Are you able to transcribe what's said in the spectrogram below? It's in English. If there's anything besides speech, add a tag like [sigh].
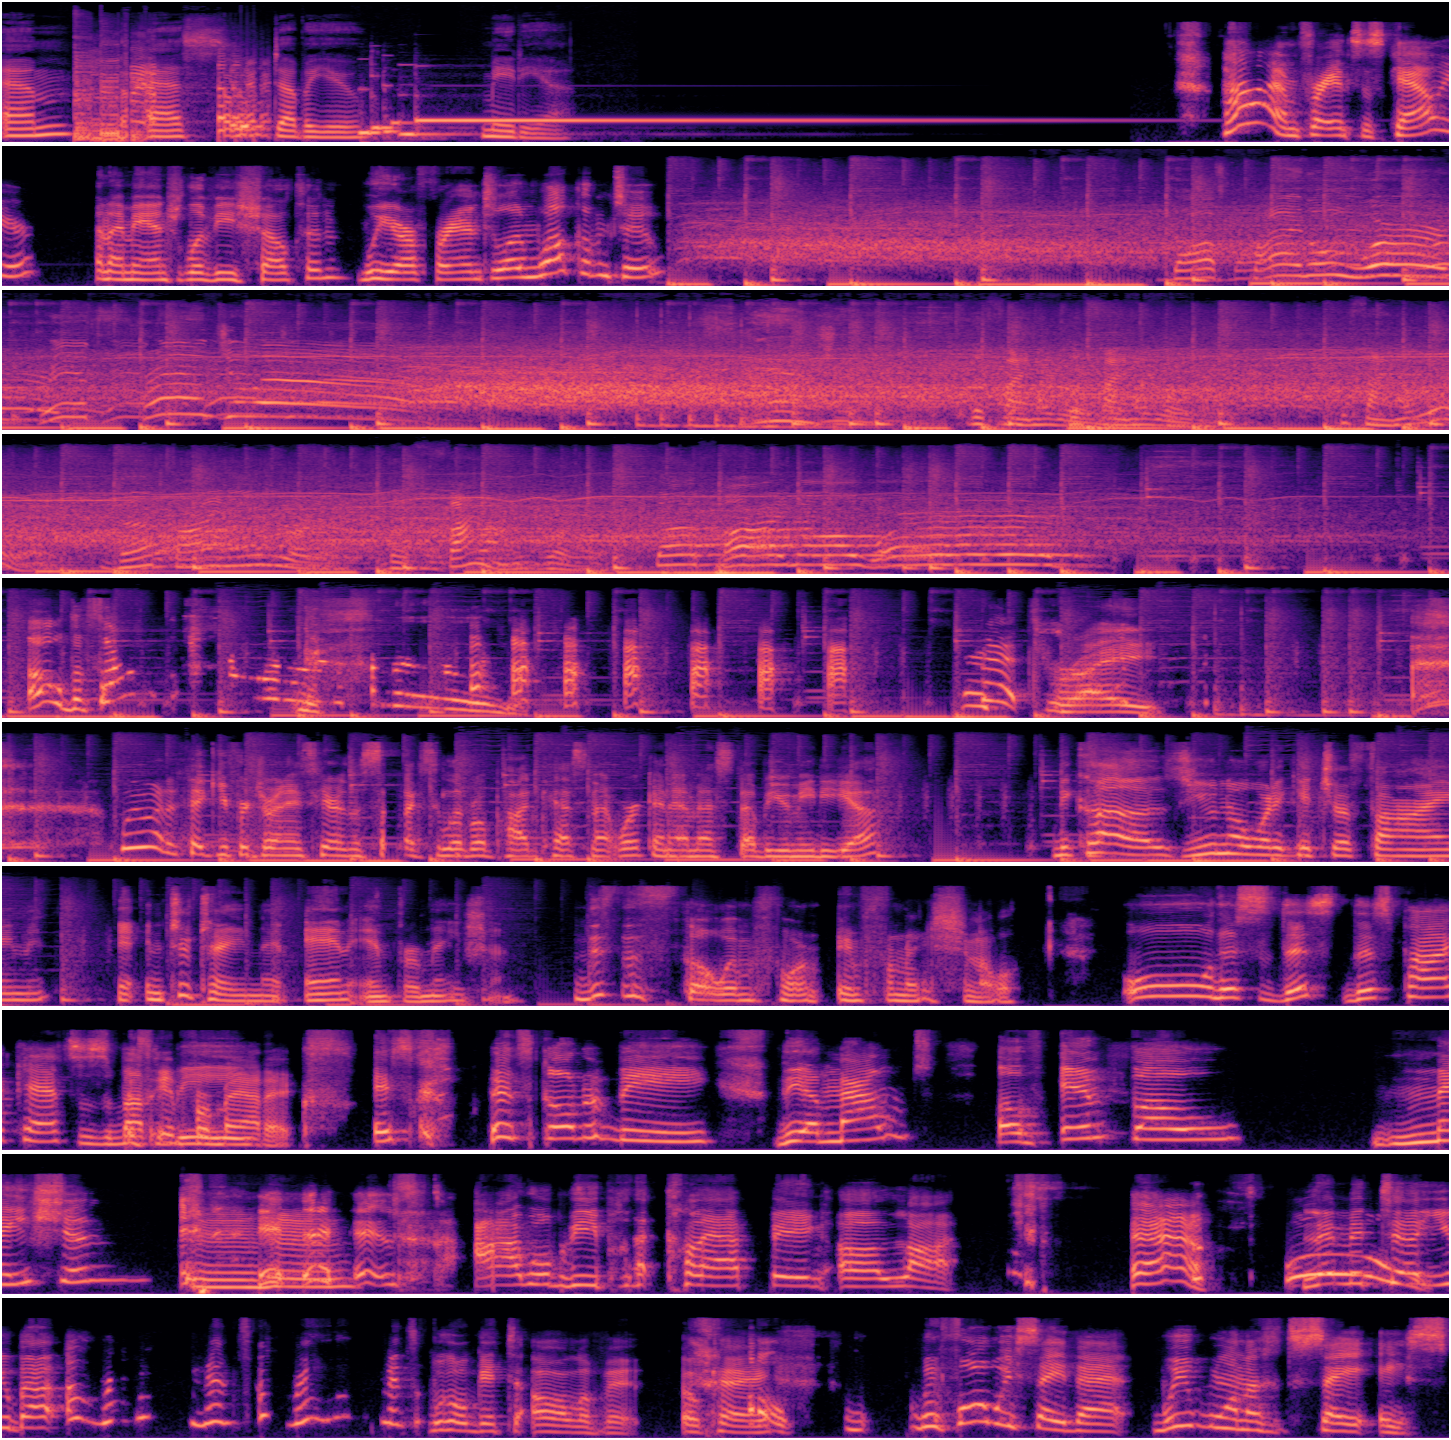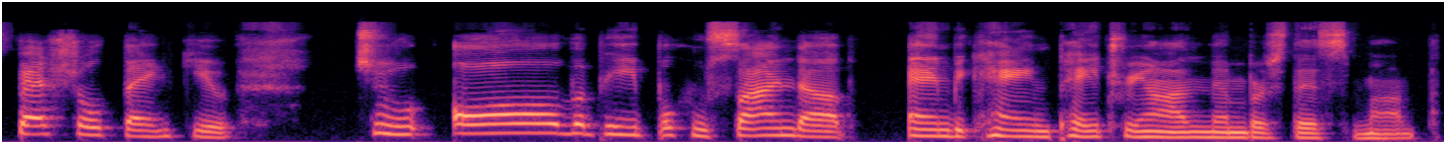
MSW Media. Hi, I'm Frances Callier. And I'm Angela V. Shelton. We are Frangela, and welcome to The Final Word with Frangela. The final word. The final word. The final word. The final word. The final word. The Final Word. oh the final. That's right. We want to thank you for joining us here on the Sexy Liberal Podcast Network and MSW Media. because you know where to get your fine entertainment and information. This is so inform- informational. Oh, this this this podcast is about It's to be informatics. it's it's going to be the amount of information. [laughs] Mhm. I will be pl- clapping a lot. Yeah. [laughs] Let me tell you about arraignments. Arraignments. We're gonna get to all of it. Okay. Oh, before we say that, we want to say a special thank you to all the people who signed up and became Patreon members this month.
